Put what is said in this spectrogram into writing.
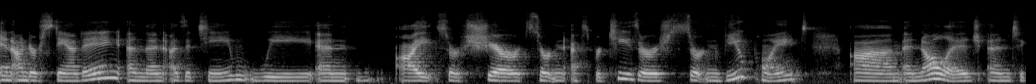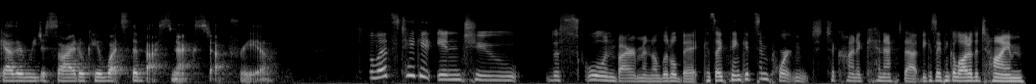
and understanding. And then as a team, we and I sort of share certain expertise or a certain viewpoint um, and knowledge. And together we decide, okay, what's the best next step for you? So let's take it into the school environment a little bit because I think it's important to kind of connect that because I think a lot of the time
